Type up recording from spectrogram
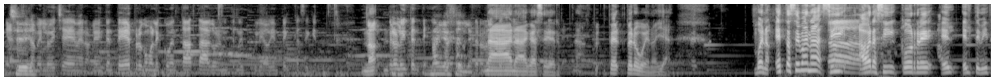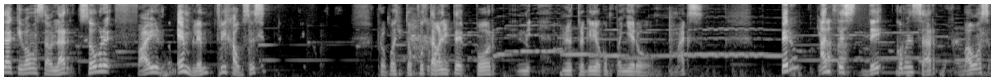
Ya, Sí. yo también lo eché de menos. Lo intenté ver, pero como les comentaba, estaba con el internet culiado bien penca, así que. No, Pero lo intenté. nada que hacerle. Nada, nada que hacer. Pero, pero bueno, ya. Bueno, esta semana sí, Ah. ahora sí corre el, el temita que vamos a hablar sobre Fire Emblem Three Houses. Propuesto justamente por mi- nuestro querido compañero Max. Pero ¿Qué antes de comenzar, vamos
